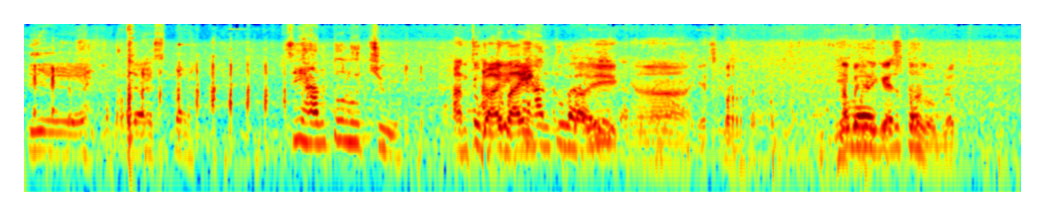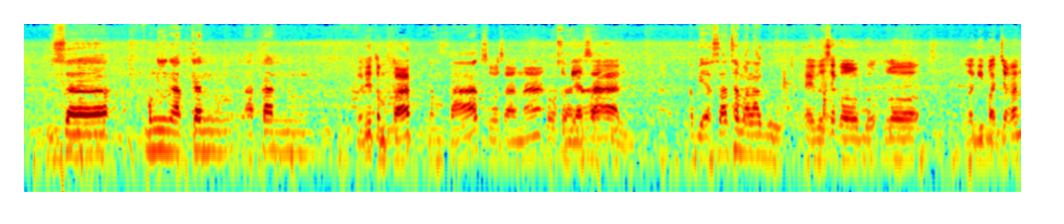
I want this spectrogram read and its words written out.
Iya. Si hantu lucu. hantu Hantu baik baik. Eh, hantu baik. nah Casper Iya, kenapa boy, jadi gitu tuh. goblok Bisa mengingatkan akan Berarti tempat, tempat, suasana, Suasana. kebiasaan. kebiasaan sama lagu. Kayak biasanya kalau lo lagi baca kan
